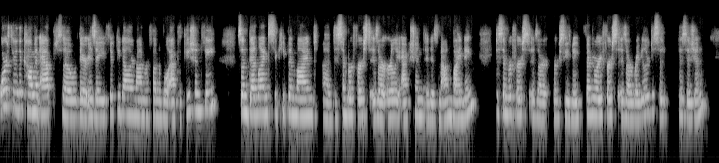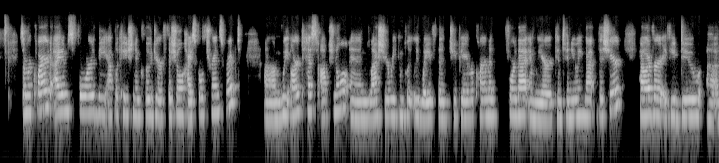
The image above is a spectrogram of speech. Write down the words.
or through the Common App. So there is a $50 non-refundable application fee. Some deadlines to keep in mind, uh, December 1st is our early action. It is non-binding. December 1st is our, or excuse me, February 1st is our regular deci decision. Some required items for the application include your official high school transcript. Um, we are test optional and last year we completely waived the GPA requirement for that and we are continuing that this year. However, if you do uh,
